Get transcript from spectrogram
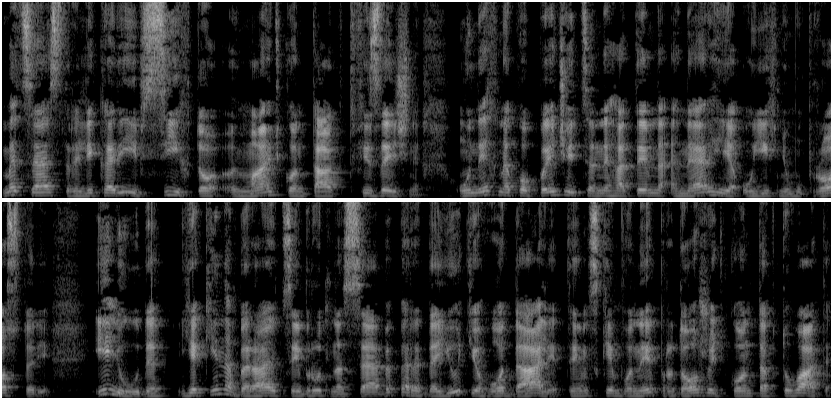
медсестри, лікарі, всі, хто мають контакт фізичний, у них накопичується негативна енергія у їхньому просторі. І люди, які набирають цей бруд на себе, передають його далі тим, з ким вони продовжують контактувати.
